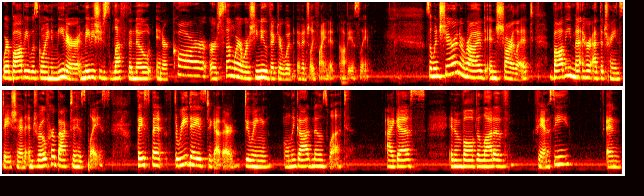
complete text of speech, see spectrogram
where Bobby was going to meet her, and maybe she just left the note in her car or somewhere where she knew Victor would eventually find it, obviously. So when Sharon arrived in Charlotte, Bobby met her at the train station and drove her back to his place. They spent three days together doing only God knows what. I guess it involved a lot of fantasy and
